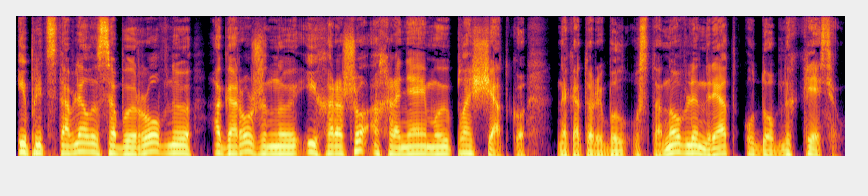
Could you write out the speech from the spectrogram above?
и представляла собой ровную, огороженную и хорошо охраняемую площадку, на которой был установлен ряд удобных кресел.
